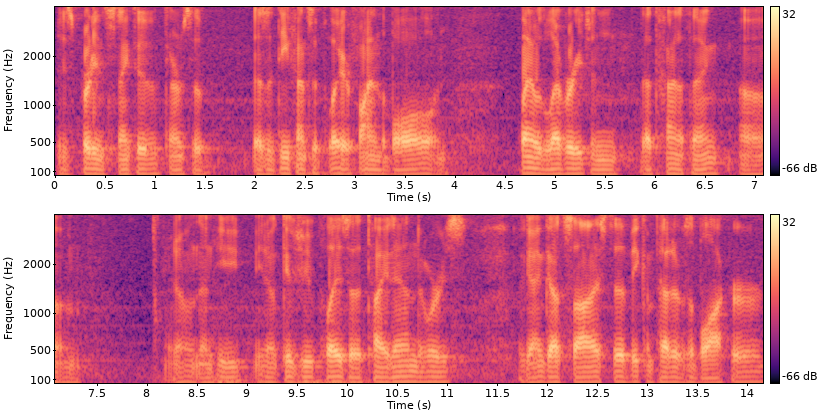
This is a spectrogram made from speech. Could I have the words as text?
he's pretty instinctive in terms of as a defensive player, finding the ball and playing with leverage and that kind of thing. Um, you know, and then he, you know, gives you plays at a tight end where he's again got size to be competitive as a blocker.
